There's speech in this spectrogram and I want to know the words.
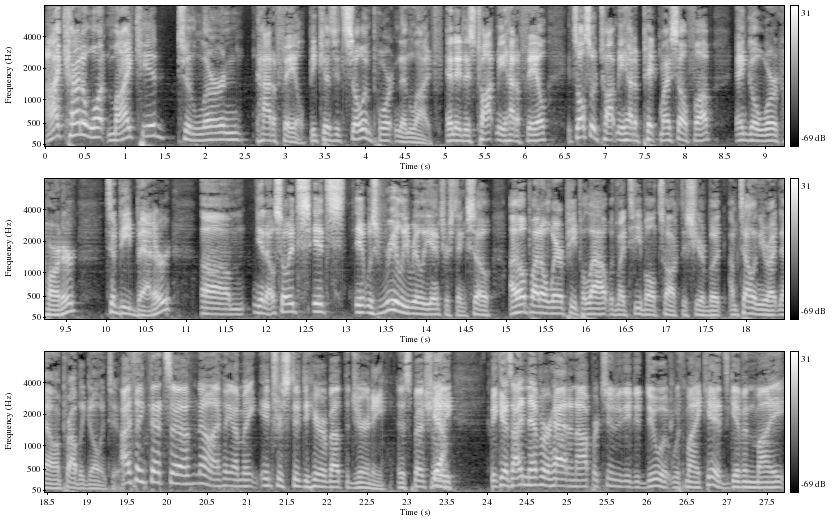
I kind of want my kid to learn how to fail because it's so important in life, and it has taught me how to fail. It's also taught me how to pick myself up and go work harder to be better. Um, you know, so it's it's it was really really interesting. So I hope I don't wear people out with my t-ball talk this year, but I'm telling you right now, I'm probably going to. I think that's uh no. I think I'm interested to hear about the journey, especially Yeah. because I never had an opportunity to do it with my kids, given my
